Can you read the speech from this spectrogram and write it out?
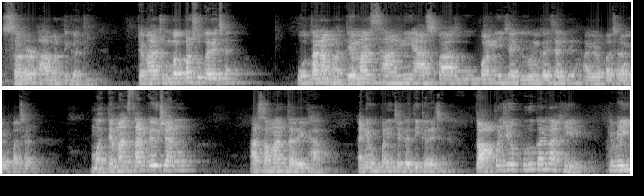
સરળ આવર્ત ગતિ. તેમાં આ ચુંબક પણ શું કરે છે? પોતાના મધ્યમાન સ્થાનની આસપાસ, ઉપર નીચે દોલન કરે છે આગળ, પાછળ આગળ, પાછળ. મધ્યમાન સ્થાન કયું છે આનું? આ સમાંતર રેખા. એની ઉપર નીચે ગતિ કરે છે. તો આપણે જેવું પૂરું કરી નાખીએ કે ભાઈ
